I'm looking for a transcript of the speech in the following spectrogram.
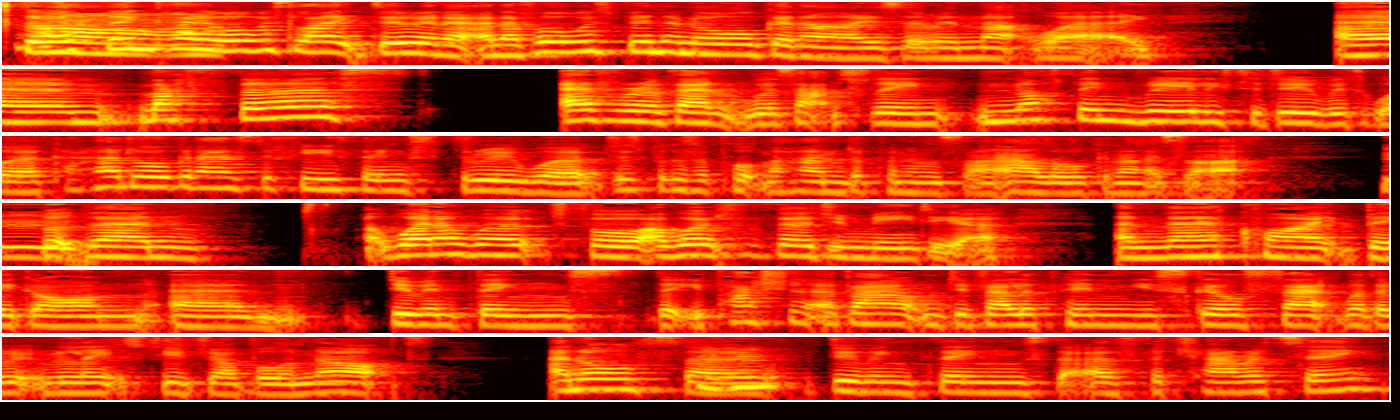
so Aww. I think I always liked doing it, and I've always been an organiser in that way. Um, my first ever event was actually nothing really to do with work. I had organised a few things through work just because I put my hand up and I was like, I'll organise that. Mm. But then when I worked for, I worked for Virgin Media and they're quite big on um, doing things that you're passionate about and developing your skill set, whether it relates to your job or not. And also mm-hmm. doing things that are for charity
